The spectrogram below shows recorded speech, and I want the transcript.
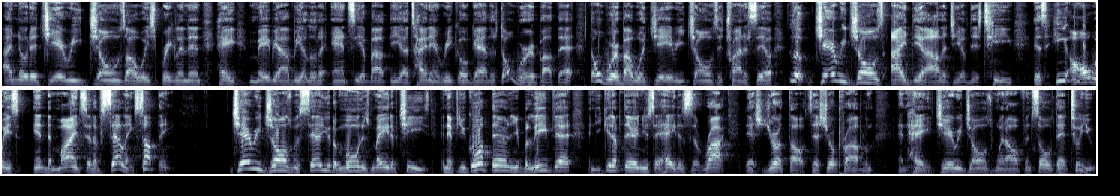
I know that Jerry Jones always sprinkling in, hey, maybe I'll be a little antsy about the uh, tight end Rico Gathers. Don't worry about that. Don't worry about what Jerry Jones is trying to sell. Look, Jerry Jones' ideology of this team is he always in the mindset of selling something. Jerry Jones will sell you the moon is made of cheese. And if you go up there and you believe that, and you get up there and you say, hey, this is a rock, that's your thoughts, that's your problem. And hey, Jerry Jones went off and sold that to you.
